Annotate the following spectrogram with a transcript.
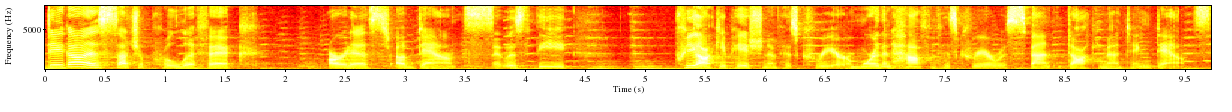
Degas is such a prolific artist of dance. It was the preoccupation of his career. More than half of his career was spent documenting dance.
